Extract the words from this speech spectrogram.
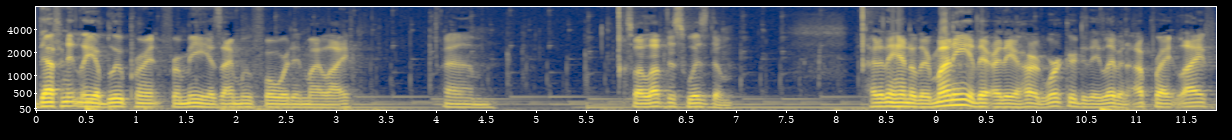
definitely a blueprint for me as I move forward in my life. Um, so I love this wisdom. How do they handle their money? Are they, are they a hard worker? Do they live an upright life?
